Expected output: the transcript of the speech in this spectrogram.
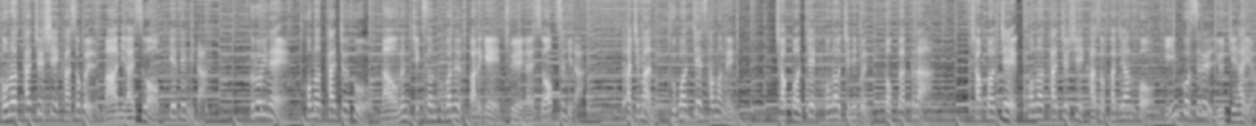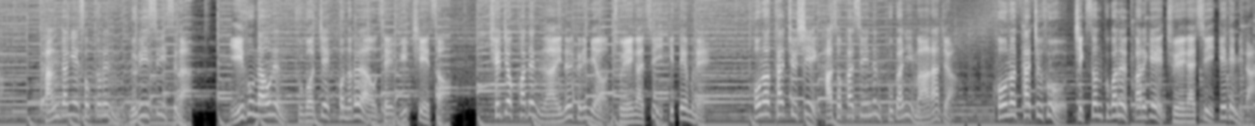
코너 탈출 시 가속을 많이 할 수 없게 됩니다. 그로 인해 코너 탈출 후 나오는 직선 구간을 빠르게 주행할 수 없습니다. 하지만 두 번째 상황은 첫 번째 코너 진입은 똑같으나 첫 번째 코너 탈출 시 가속하지 않고 인코스를 유지하여 당장의 속도는 느릴 수 있으나 이후 나오는 두 번째 코너를 아웃의 위치에서 최적화된 라인을 그리며 주행할 수 있기 때문에 코너 탈출 시 가속할 수 있는 구간이 많아져 코너 탈출 후 직선 구간을 빠르게 주행할 수 있게 됩니다.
